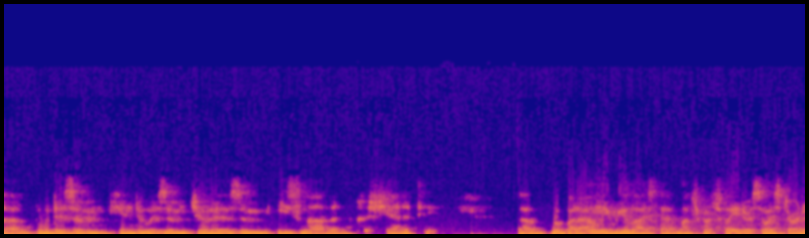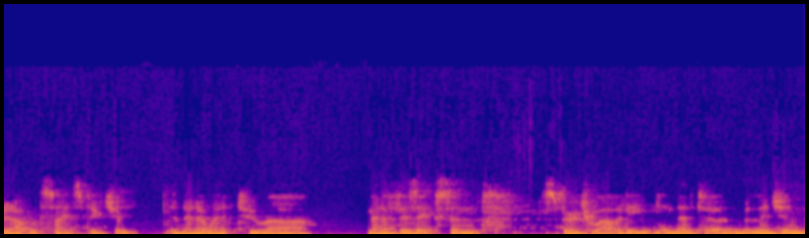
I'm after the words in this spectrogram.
uh, Buddhism, Hinduism, Judaism, Islam, and Christianity. Uh, but, I only realized that much, much later. So I started out with science fiction, and then I went to uh, metaphysics and spirituality, and then to religion,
